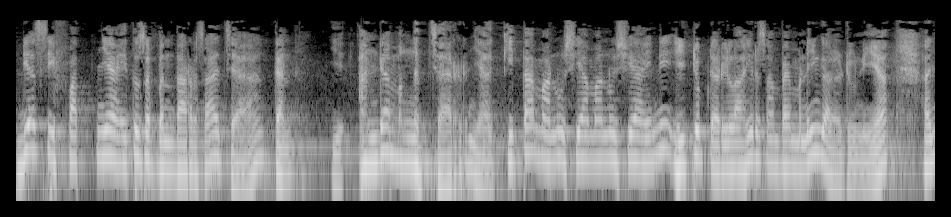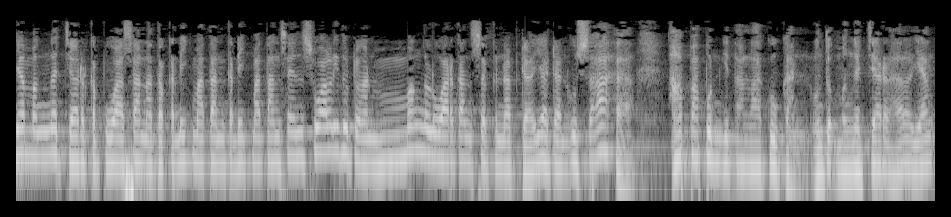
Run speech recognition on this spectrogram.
Dia sifatnya itu sebentar saja dan Anda mengejarnya. Kita manusia-manusia ini hidup dari lahir sampai meninggal dunia hanya mengejar kepuasan atau kenikmatan-kenikmatan sensual itu dengan mengeluarkan segenap daya dan usaha apa pun kita lakukan untuk mengejar hal yang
